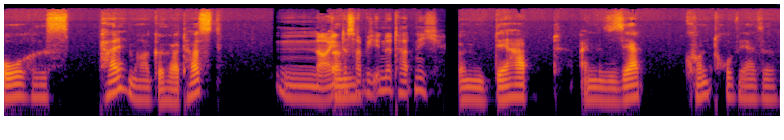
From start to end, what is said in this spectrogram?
Boris Palmer gehört hast. Nein, Ähm, das habe ich in der Tat nicht. Ähm, der hat eine sehr kontroverse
